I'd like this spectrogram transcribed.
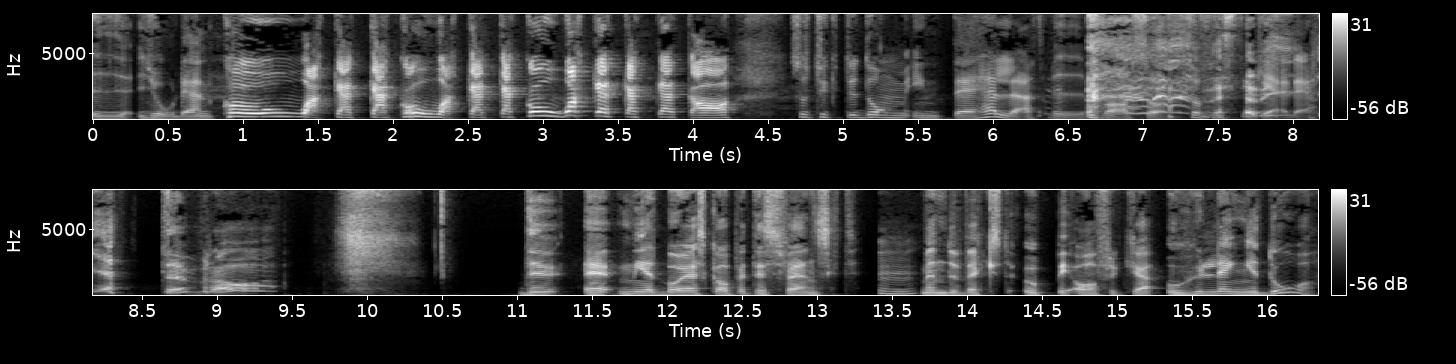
i jorden. Koakaka, koakaka, koakaka, så tyckte de inte heller att vi var så sofistikerade. Jättebra! Du, eh, medborgarskapet är svenskt, Mm. men du växte upp i Afrika. Och hur länge då?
